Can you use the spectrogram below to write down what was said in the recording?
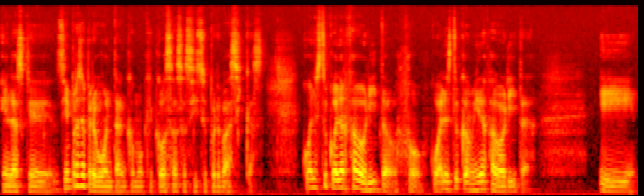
en las que siempre se preguntan como que cosas así súper básicas. ¿Cuál es tu color favorito? ¿O cuál es tu comida favorita? Y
